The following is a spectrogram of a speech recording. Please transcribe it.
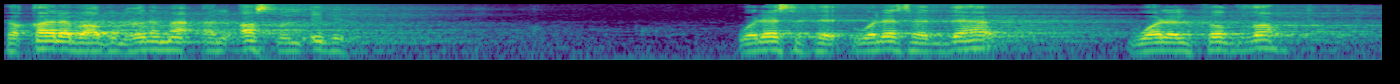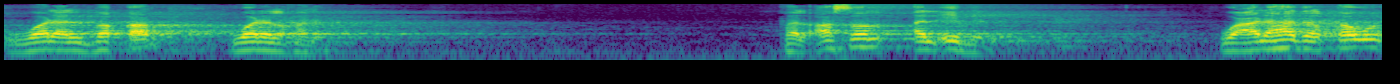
فقال بعض العلماء الأصل الإبل وليست وليس الذهب ولا الفضة ولا البقر ولا الغنم. فالأصل الإبل. وعلى هذا القول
